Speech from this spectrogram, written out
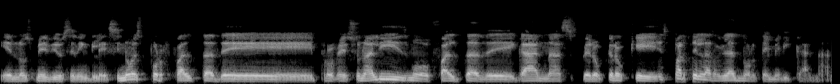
en los medios en inglés. Y no es por falta de profesionalismo o falta de ganas, pero creo que es parte de la realidad norteamericana.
